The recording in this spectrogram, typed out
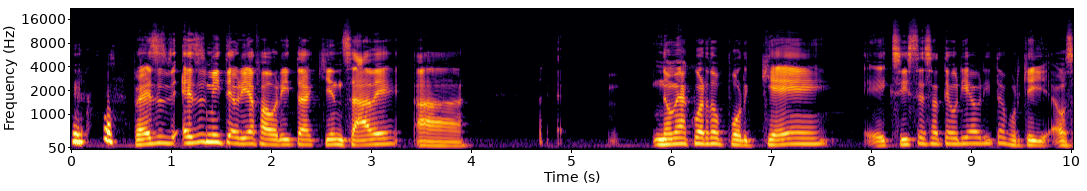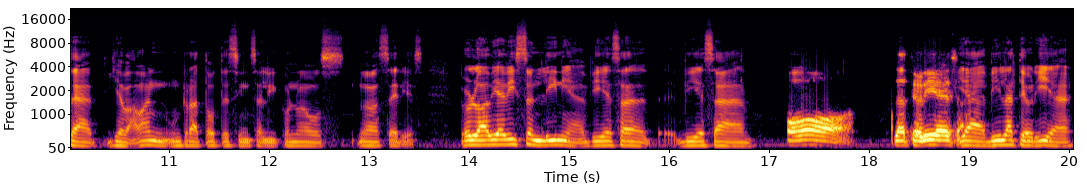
Pero esa es, esa es, mi teoría favorita. ¿Quién sabe? Uh, no me acuerdo por qué existe esa teoría ahorita, porque, o sea, llevaban un ratote sin salir con nuevos, nuevas series. Pero lo había visto en línea, vi esa... Vi esa oh, la teoría esa. Ya, vi la teoría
